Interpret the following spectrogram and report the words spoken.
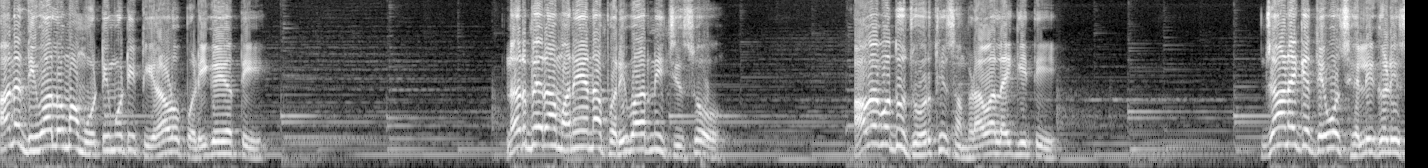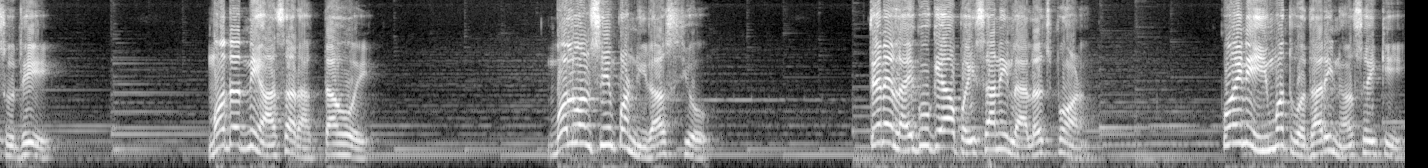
અને દિવાલોમાં મોટી મોટી તિરાડો પડી ગઈ હતી. નરભેરામ અને એના પરિવારની ચીસો હવે બધું જોરથી સંભળાવા લાગી હતી. જાણે કે તેઓ છેલ્લી ઘડી સુધી મદદની આશા રાખતા હોય. બલવંતસિંહ પણ નિરાશ થયો. તેને લાગ્યું કે આ પૈસાની લાલચ પણ કોઈની હિંમત વધારી ન શકી.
